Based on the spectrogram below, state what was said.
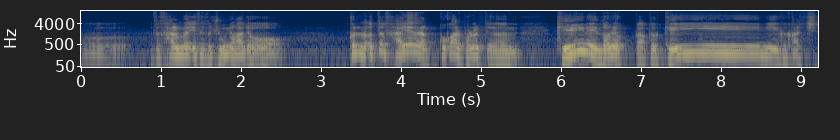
어, 어떤 삶에 있어서 중요하죠. 그런 어떤 사회나 국가를 벌일 때는 개인의 노력과 그 개인이 그 같이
